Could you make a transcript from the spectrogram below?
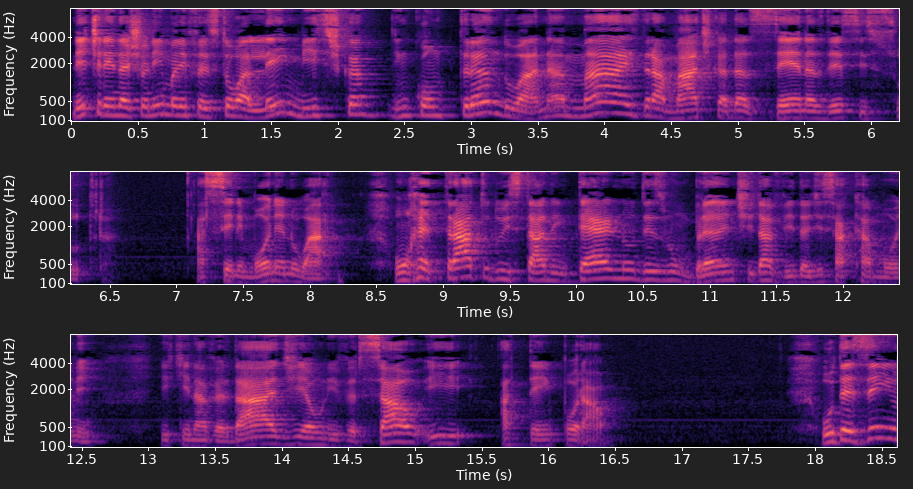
Nichiren Daishonin manifestou a lei mística, encontrando-a na mais dramática das cenas desse sutra, a cerimônia no ar, um retrato do estado interno deslumbrante da vida de Sakamuni, e que na verdade é universal e atemporal. O desenho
